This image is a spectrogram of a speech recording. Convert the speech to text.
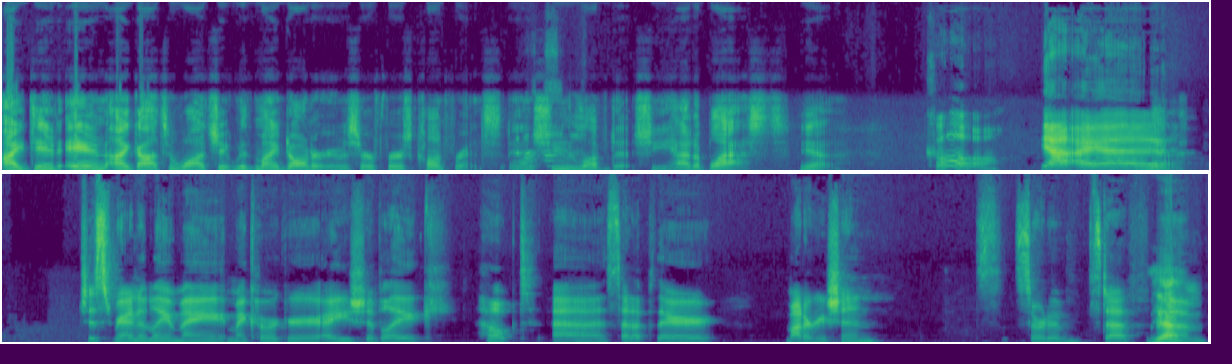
I did, and I got to watch it with my daughter. It was her first conference, and she Ah. loved it. She had a blast. Yeah, Cool. Yeah, I uh yeah, just randomly my my coworker Aisha Blake helped uh set up their moderation sort of stuff. yeah. Um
